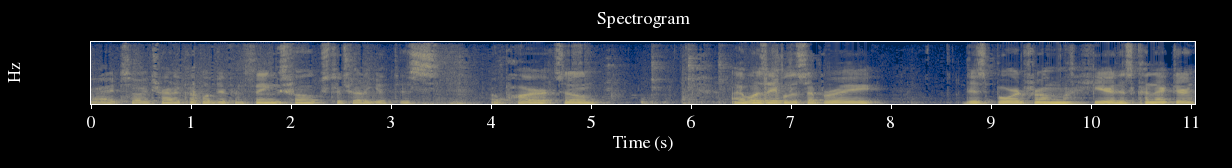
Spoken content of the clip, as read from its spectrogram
All right, so I tried a couple of different things, folks, to try to get this apart. So I was able to separate this board from here, this connector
